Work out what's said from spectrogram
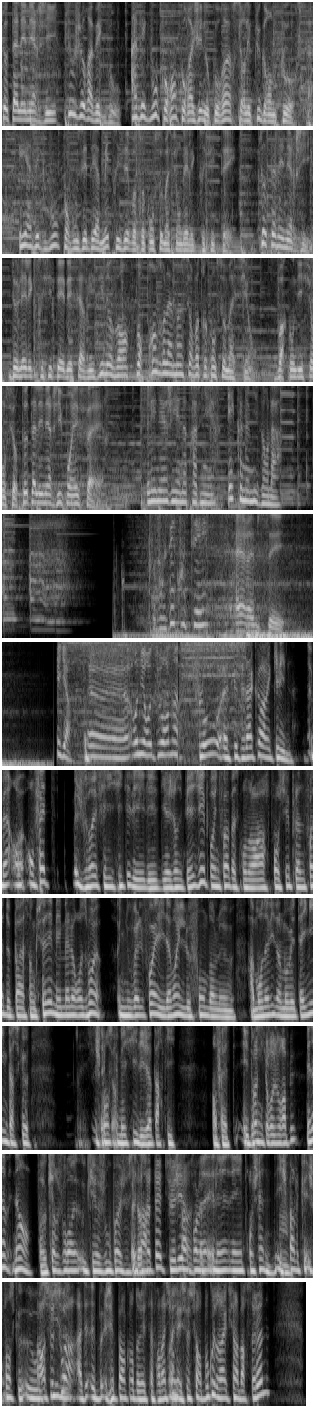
Total Énergie, toujours avec vous. Avec vous pour encourager nos coureurs sur les plus grandes courses. Et avec vous pour vous aider à maîtriser votre consommation d'électricité. Total Énergie, de l'électricité et des services innovants pour prendre la main sur votre consommation. Voir conditions sur totalenergie.fr. L'énergie est notre avenir. Économisons-la. Vous écoutez RMC. Les gars, euh, on y retourne. Flo, est-ce que tu es d'accord avec Kevin? Ben, en, en fait, je voudrais féliciter les, les dirigeants du PSG pour une fois parce qu'on leur a reproché plein de fois de pas sanctionner, mais malheureusement, une nouvelle fois, évidemment, ils le font dans le, à mon avis, dans le mauvais timing parce que je pense que Messi est déjà parti. En fait. Et penses donc, qu'il rejouera plus? Mais non, mais non, enfin, qu'il rejoue, qu'il rejoue pas, je sais Dans pas. sa tête, tu veux je dire parle pour la- l'année prochaine. Et je Hmm. parle que, je pense que eux aussi. Alors ce le- soir, euh, j'ai pas encore donné cette information, Ouais. mais ce soir, beaucoup de réactions à Barcelone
